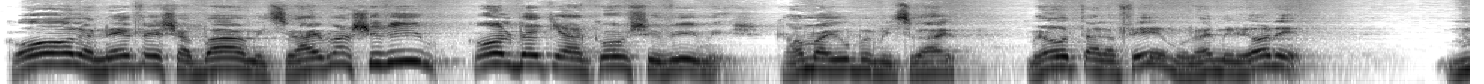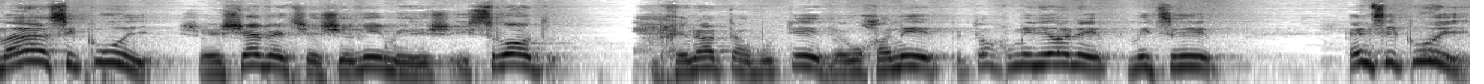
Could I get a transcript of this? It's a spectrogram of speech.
כל הנפש הבאה מצרימה שבעים, כל בית יעקב שבעים איש. כמה היו במצרים? מאות אלפים, אולי מיליונים. מה הסיכוי ששבט של שבעים איש ישרוד מבחינה תרבותית ורוחנית בתוך מיליונים מצרים. אין סיכוי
